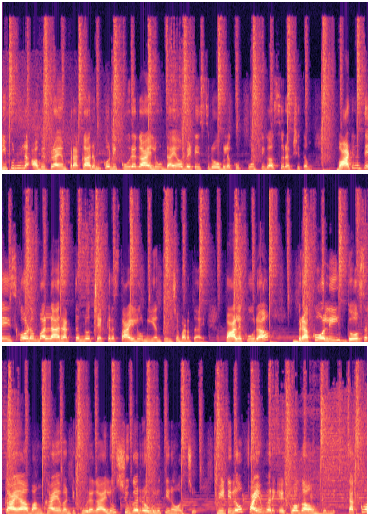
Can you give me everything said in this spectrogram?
నిపుణుల అభిప్రాయం ప్రకారం కొన్ని కూరగాయలు డయాబెటీస్ రోగులకు పూర్తిగా సురక్షితం. వాటిని తీసుకోవడం వల్ల రక్తంలో చక్కెర స్థాయిలు నియంత్రించబడతాయి. పాలకూర బ్రకోలీ దోసకాయ వంకాయ వంటి కూరగాయలు షుగర్ రోగులు తినవచ్చు. వీటిలో ఫైబర్ ఎక్కువగా ఉంటుంది. తక్కువ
